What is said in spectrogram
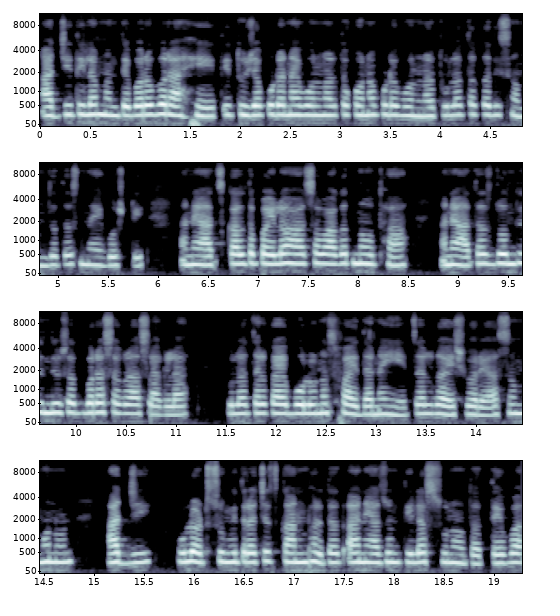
आजी तिला म्हणते बरोबर आहे ती तुझ्या पुढे नाही बोलणार तर कोणापुढे बोलणार? तुला तर कधी समजतच नाही गोष्टी. आणि आजकाल तर पहिलं हा असं वागत नव्हता आणि आताच दोन तीन दिवसात बरा सगळा असं लागला. तुला तर काय बोलूनच फायदा नाहीये चल ग ऐश्वर्या असं म्हणून आजी उलट सुमित्राचेच कान भरतात आणि अजून तिलाच सुनवतात. तेव्हा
